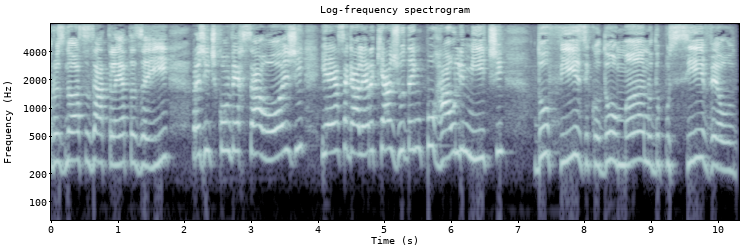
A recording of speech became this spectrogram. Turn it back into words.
para os nossos atletas aí, para a gente conversar hoje. E é essa galera que ajuda a empurrar o limite do físico, do humano, do possível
